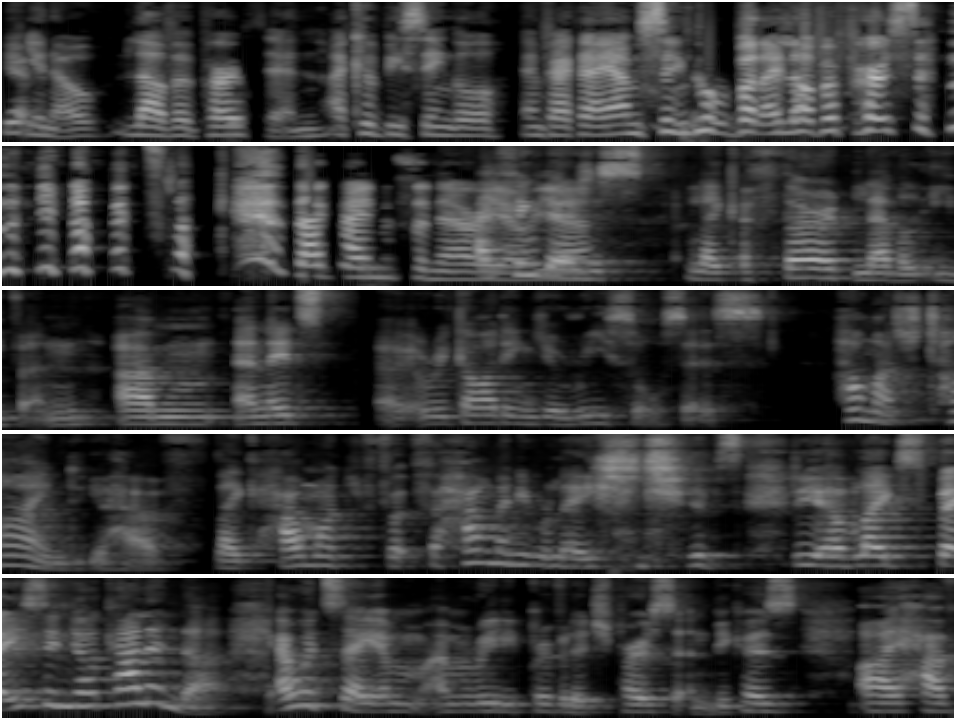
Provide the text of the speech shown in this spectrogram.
yeah. you know, love a person. I could be single. In fact, I am single, but I love a person. you know, it's like that kind of scenario. I think yeah. there's like a third level even, um, and it's uh, regarding your resources how much time do you have like how much for, for, how many relationships do you have like space in your calendar? I would say I'm, I'm a really privileged person because i have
